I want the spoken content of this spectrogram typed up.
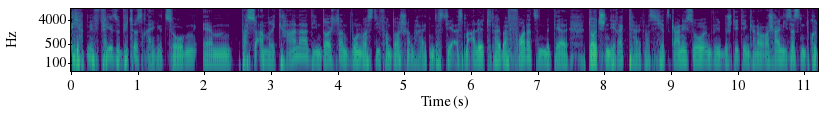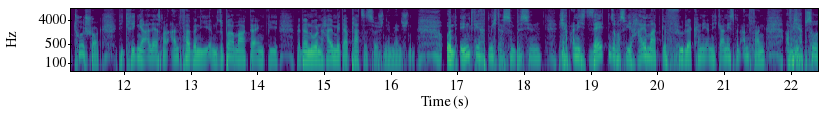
ich habe mir viel so Videos reingezogen, ähm, was so Amerikaner, die in Deutschland wohnen, was die von Deutschland halten, dass die erstmal alle total überfordert sind mit der deutschen Direktheit, was ich jetzt gar nicht so irgendwie bestätigen kann. Aber wahrscheinlich ist das ein Kulturschock. Die kriegen ja alle erstmal einen Anfall, wenn die im Supermarkt da irgendwie, wenn da nur ein halber Meter Platz ist zwischen den Menschen. Und irgendwie hat mich das so ein bisschen, ich habe eigentlich selten sowas wie Heimatgefühle, kann ich eigentlich gar nichts mit anfangen, aber ich habe so,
